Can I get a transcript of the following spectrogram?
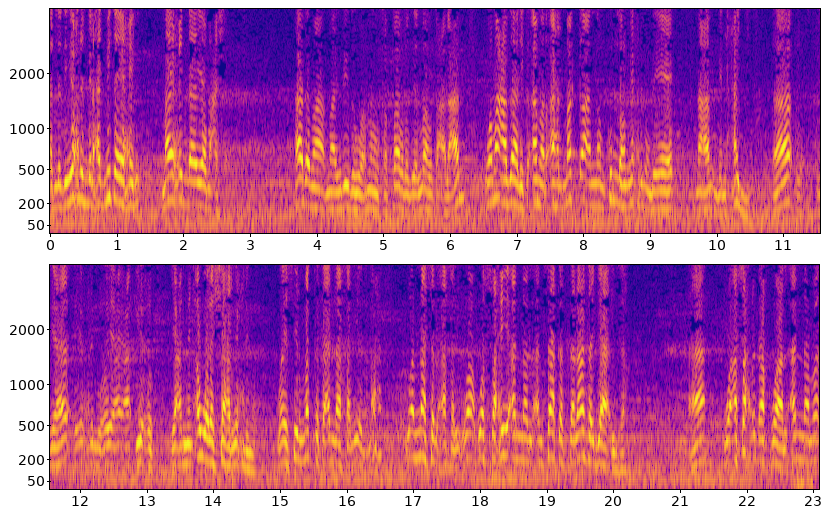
الذي يحرم بالحج متى يحل؟ ما يحل إلا يوم عشرة هذا ما ما يريده عمر بن الخطاب رضي الله تعالى عنه. ومع ذلك أمر أهل مكة أنهم كلهم يحرموا بإيه؟ نعم بالحج. ها؟ يحرموا يعني من أول الشهر يحرموا. ويصير مكة كأنها خليل. والناس الآخرين. والصحيح أن الانساك الثلاثة جائزة. ها؟ وأصح الأقوال أن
